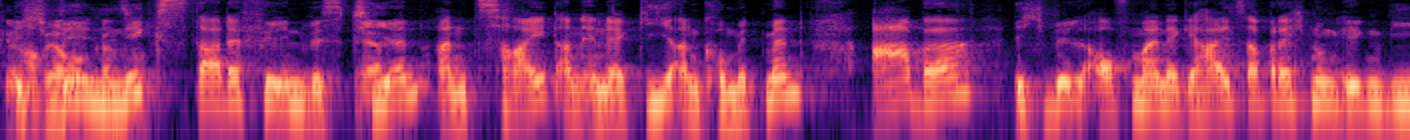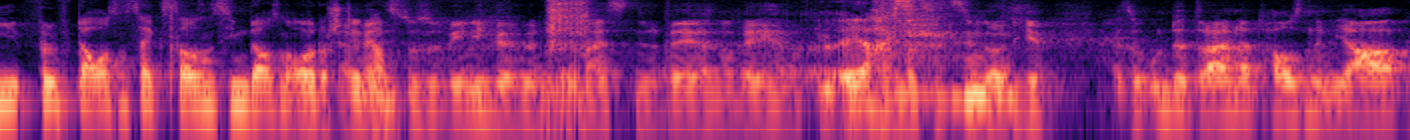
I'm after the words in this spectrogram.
genau, ich will nichts da dafür investieren an Zeit, an Energie, an Commitment, aber ich will auf meiner Gehaltsabrechnung irgendwie 5.000, 6.000, 7.000 Euro stehen haben. Wenn es nur so wenig wäre, würden die meisten wäre ja noch welche noch ja. sitzen die Leute hier. Also unter 300.000 im Jahr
